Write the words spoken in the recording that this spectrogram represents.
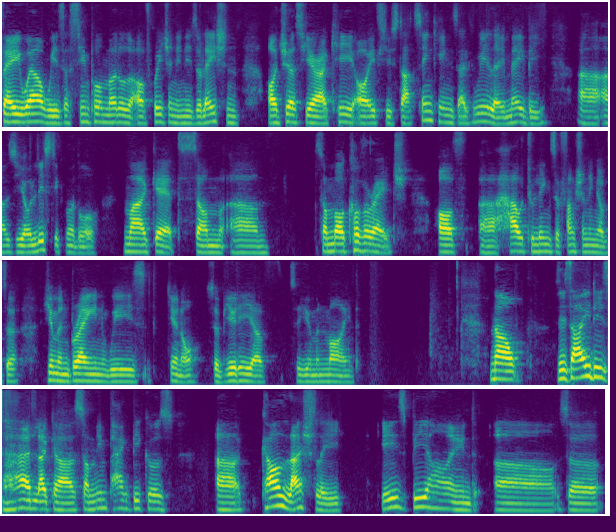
very well with a simple model of region in isolation or just hierarchy, or if you start thinking that really maybe uh, the holistic model might get some um, some more coverage of uh, how to link the functioning of the human brain with you know the beauty of the human mind. Now these ideas had like uh, some impact because uh, carl lashley is behind uh, the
